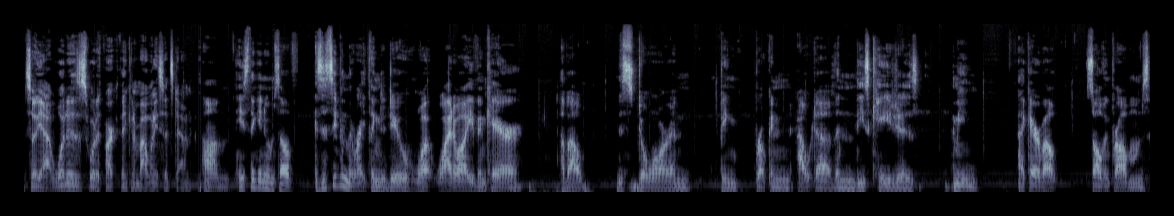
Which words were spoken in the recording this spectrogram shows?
So yeah, what is what is Park thinking about when he sits down? Um, he's thinking to himself, "Is this even the right thing to do? What? Why do I even care about this door and being broken out of and these cages? I mean, I care about solving problems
